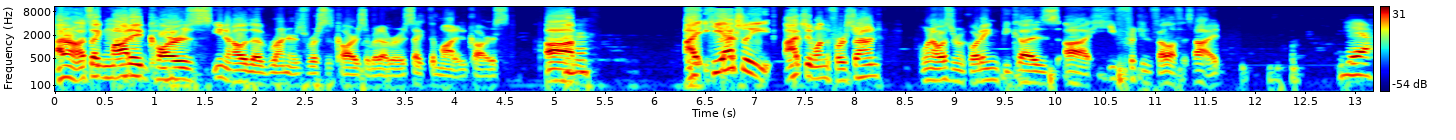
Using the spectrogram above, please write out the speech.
I don't know. It's like modded cars. You know, the runners versus cars or whatever. It's like the modded cars. Um, Mhm. I he actually I actually won the first round when I wasn't recording because uh he freaking fell off the side. Yeah.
